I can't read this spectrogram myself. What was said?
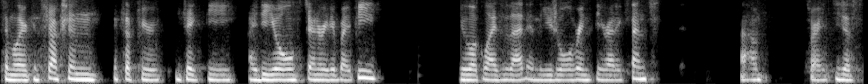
similar construction, except for you take the ideal generated by p, you localize that in the usual ring theoretic sense. Um, right, you just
